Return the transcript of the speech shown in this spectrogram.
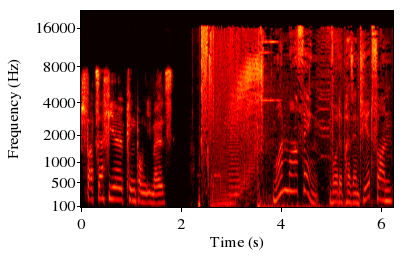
Spart sehr viel Ping-Pong-E-Mails. One More Thing wurde präsentiert von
